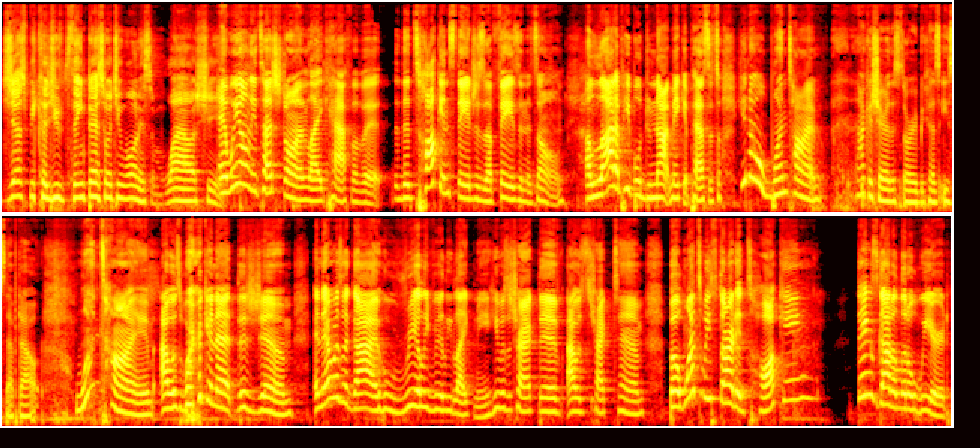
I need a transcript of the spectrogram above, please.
just because you think that's what you want is some wild shit. And we only touched on like half of it. The talking stage is a phase in its own. A lot of people do not make it past it. You know, one time, I could share this story because he stepped out. One time, I was working at this gym, and there was a guy who really, really liked me. He was attractive. I was attracted to him. But once we started talking, things got a little weird.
